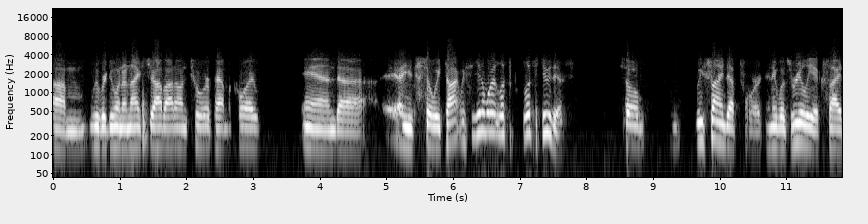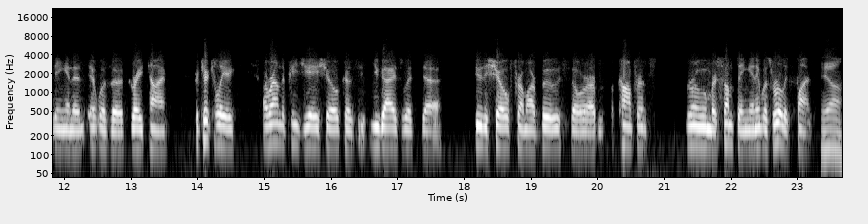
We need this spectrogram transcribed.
um, we were doing a nice job out on tour. Pat McCoy, and uh, so we talked. We said, you know what, let's let's do this so we signed up for it, and it was really exciting, and it, it was a great time, particularly around the PGA show because you guys would uh, do the show from our booth or our conference room or something, and it was really fun. Yeah.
